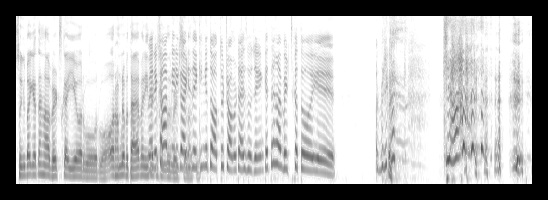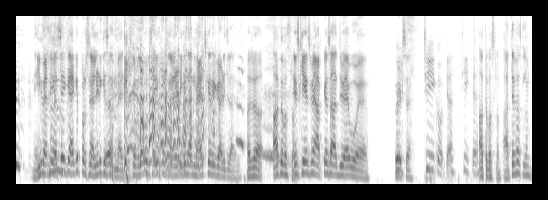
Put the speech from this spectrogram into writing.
सुनील भाई कहते हैं हाँ वेट्स का ये और वो और वो। और हमने बताया भी नहीं था मैंने कहा मेरी गाड़ी देखेंगे तो आप तो ट्रॉमेटाइज हो जाएँगे। कहते हैं हाँ विट्स का तो ये और मैंने कहा क्या? नहीं मैं तो वैसे क्या है कि पर्सनालिटी के साथ मैच इसका मतलब वो सही पर्सनालिटी के साथ मैच करके गाड़ी चला रही अच्छा आतिफ असलम। इस केस में आपके साथ जो है वो है वेट्स है। ठीक हो गया ठीक है। Atif Aslam. Atif Aslam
